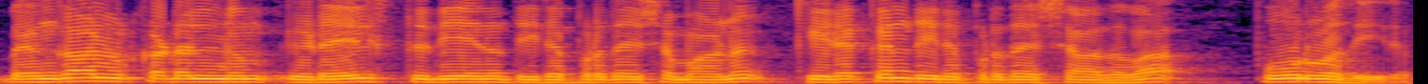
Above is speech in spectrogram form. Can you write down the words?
ബംഗാൾ ഉൾക്കടലിനും ഇടയിൽ സ്ഥിതി ചെയ്യുന്ന തീരപ്രദേശമാണ് കിഴക്കൻ തീരപ്രദേശം അഥവാ പൂർവതീരം.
